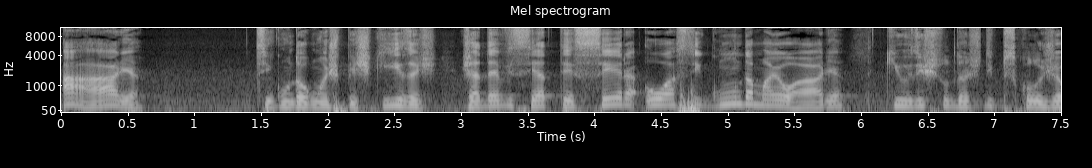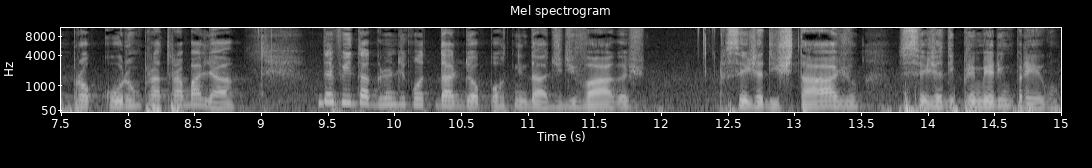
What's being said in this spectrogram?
a área, segundo algumas pesquisas, já deve ser a terceira ou a segunda maior área que os estudantes de psicologia procuram para trabalhar, devido à grande quantidade de oportunidades de vagas, seja de estágio, seja de primeiro emprego.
